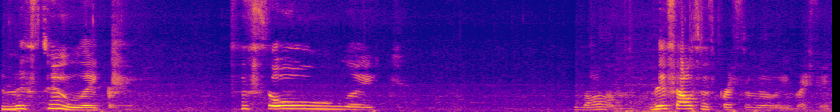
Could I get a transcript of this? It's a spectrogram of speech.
And this too, like, this is so, like, long. This house is personally my favorite.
